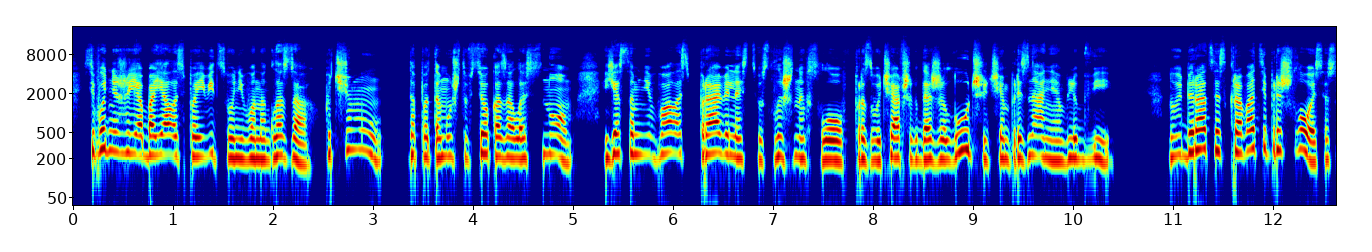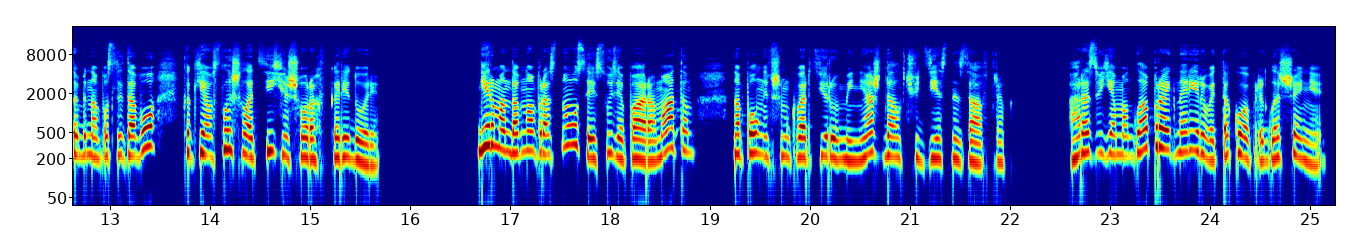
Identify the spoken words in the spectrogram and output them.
Сегодня же я боялась появиться у него на глазах. Почему? Да потому что все казалось сном, и я сомневалась в правильности услышанных слов, прозвучавших даже лучше, чем признание в любви. Но выбираться из кровати пришлось, особенно после того, как я услышала тихий шорох в коридоре. Герман давно проснулся, и, судя по ароматам, наполнившим квартиру, меня ждал чудесный завтрак. А разве я могла проигнорировать такое приглашение?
